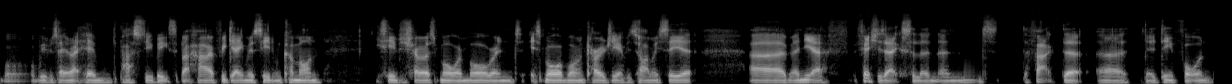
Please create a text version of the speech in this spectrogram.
what we've been saying about him the past few weeks about how every game we've seen him come on, he seems to show us more and more, and it's more and more encouraging every time we see it. Um, and yeah, Fish is excellent, and the fact that uh, you know, Dean Thornton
